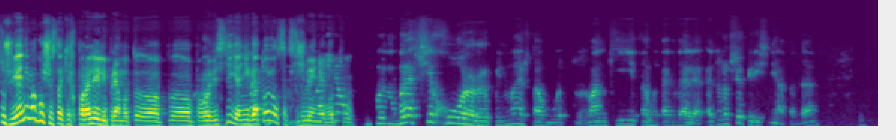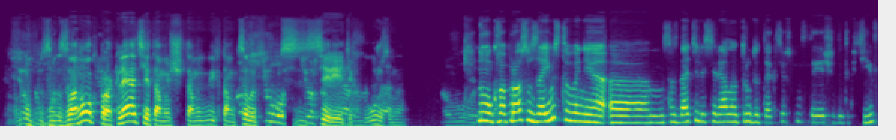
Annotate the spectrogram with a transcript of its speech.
Слушай, я не могу сейчас таких параллелей прям вот э, провести, я не готовился, к сожалению, вот... Начнем Брать все хорроры, понимаешь, там вот звонки там и так далее. Это же все переснято, да? Всё, ну, звонок, всё. проклятие, там еще там их там целая всё, с- всё, что серия этих ужасов. да. Вот. Ну, к вопросу заимствования, эм, создатели сериала True Detective, настоящий детектив,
